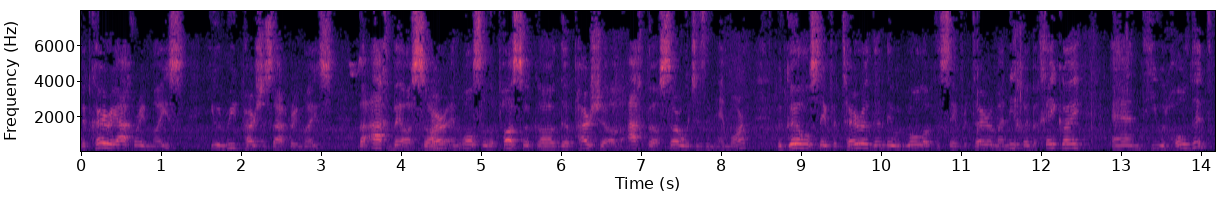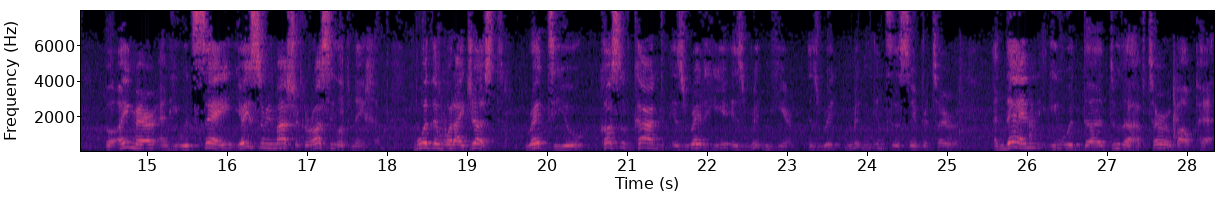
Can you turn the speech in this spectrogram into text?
The Korei Achrei Mais, he would read Parshas Achrei Mais the Ach Be'asar, and also the pasuk of the parsha of Ach Be'asar, which is in Emor. The girl will say for Torah, then they would roll up the Sefer Torah, B'chekoi, and he would hold it, Ba'omer, and he would say, Lepnechem, more than what I just read to you, Kosav Khan is read here, is written here, is written, written into the Sefer Torah. And then he would uh, do the Haftarah Baal Peh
